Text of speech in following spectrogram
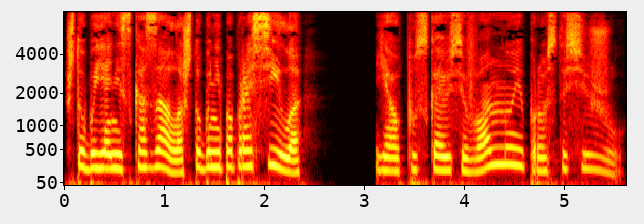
что бы я ни сказала, что бы ни попросила. Я опускаюсь в ванну и просто сижу.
